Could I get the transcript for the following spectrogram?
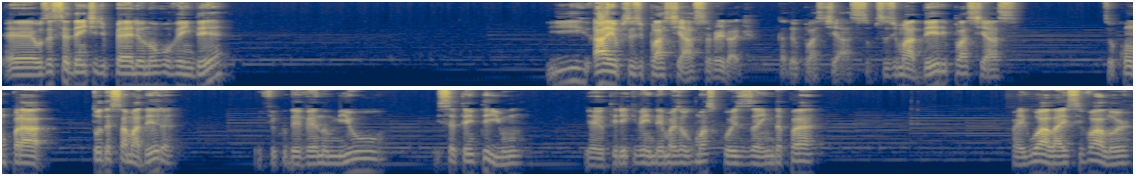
É, os excedentes de pele eu não vou vender. E... Ah, eu preciso de plastiaço, é verdade. Cadê o plastiaço? Eu preciso de madeira e plastiaço. Se eu comprar toda essa madeira, eu fico devendo 1071. E aí eu teria que vender mais algumas coisas ainda para para igualar esse valor.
